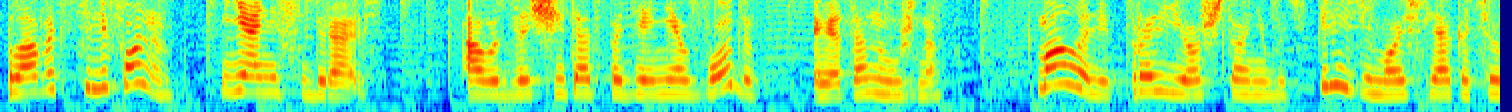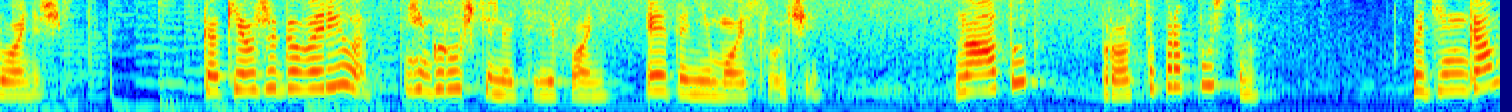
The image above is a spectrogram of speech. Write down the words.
Плавать с телефоном? Я не собираюсь. А вот защита от падения в воду – это нужно. Мало ли, прольешь что-нибудь или зимой слякоть уронишь. Как я уже говорила, игрушки на телефоне – это не мой случай. Ну а тут просто пропустим. По деньгам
